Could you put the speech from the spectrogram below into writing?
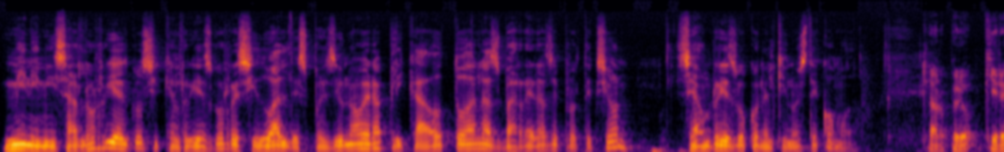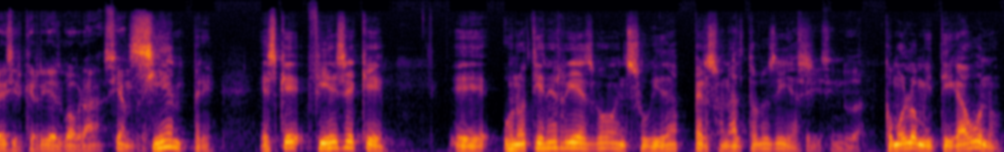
minimizar los riesgos y que el riesgo residual, después de uno haber aplicado todas las barreras de protección, sea un riesgo con el que uno esté cómodo. Claro, pero quiere decir que riesgo habrá siempre. Siempre. Es que fíjese que eh, uno tiene riesgo en su vida personal todos los días. Sí, sin duda. ¿Cómo lo mitiga uno?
